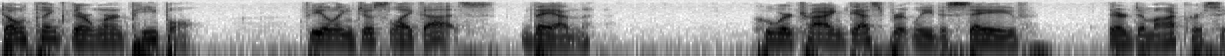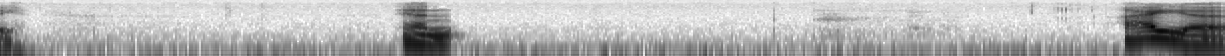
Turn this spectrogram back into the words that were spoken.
Don't think there weren't people feeling just like us then who were trying desperately to save their democracy. And I, uh,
